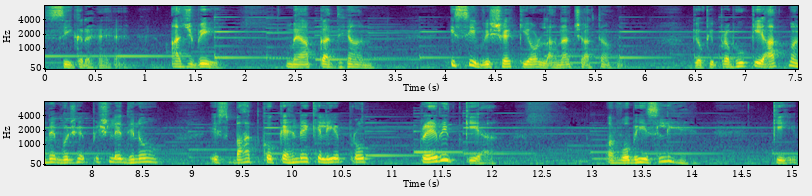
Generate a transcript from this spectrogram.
सीख रहे हैं। आज भी मैं आपका ध्यान इसी विषय की ओर लाना चाहता हूँ, क्योंकि प्रभु की आत्मा ने मुझे पिछले दिनों इस बात को कहने के लिए प्रेरित किया, और वो भी इसलिए कि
